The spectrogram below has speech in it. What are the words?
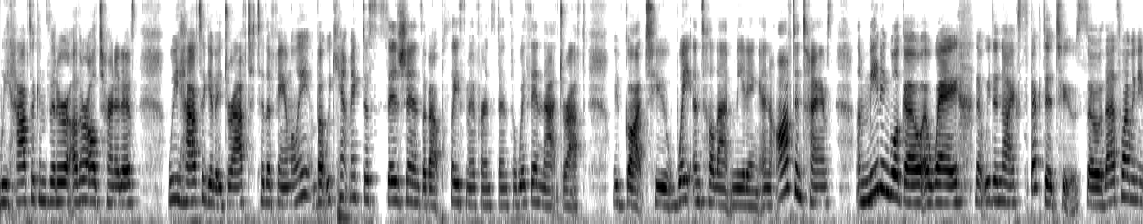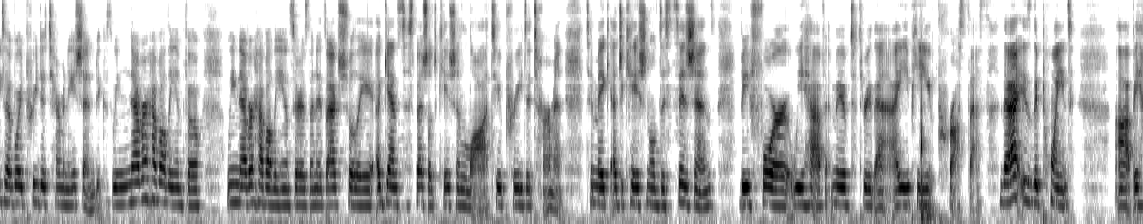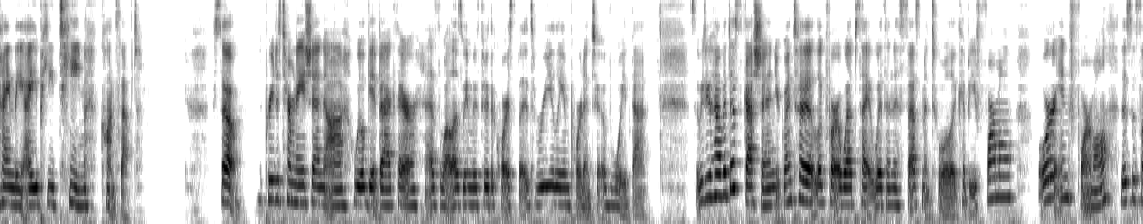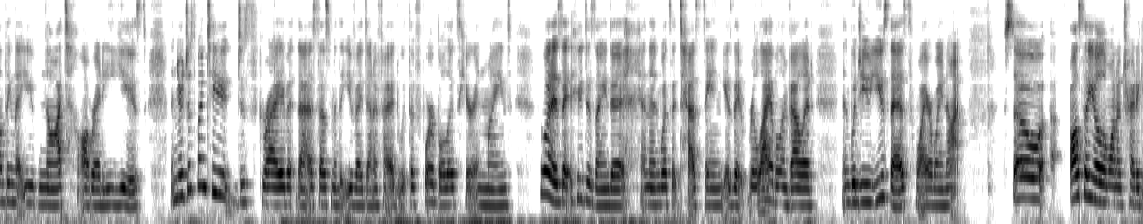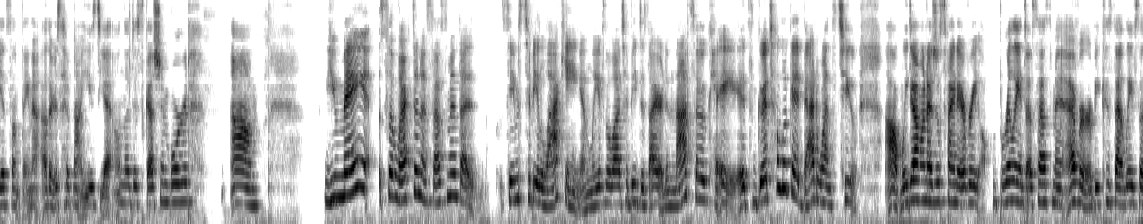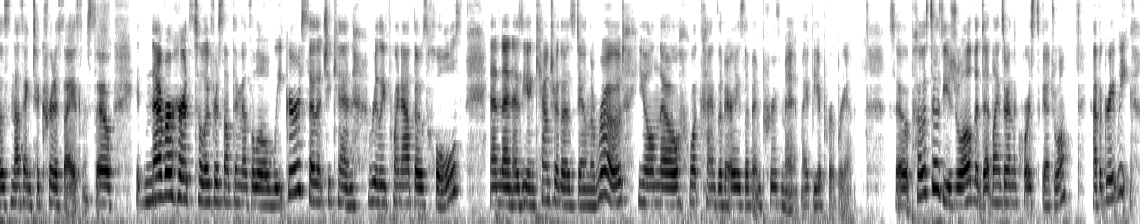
We have to consider other alternatives. We have to give a draft to the family, but we can't make decisions about placement, for instance, within that draft. We've got to wait until that meeting. And oftentimes, a meeting will go a way that we did not expect it to. So that's why we need to avoid predetermination because we never have all the info, we never have all the answers, and it's actually against special education law to predetermine, to make educational decisions before we have moved through that IEP process. That is the point uh, behind the IEP team concept. So the predetermination, uh, we'll get back there as well as we move through the course, but it's really important to avoid that. So we do have a discussion. You're going to look for a website with an assessment tool. It could be formal or informal. This is something that you've not already used. And you're just going to describe that assessment that you've identified with the four bullets here in mind. What is it? Who designed it? And then what's it testing? Is it reliable and valid? And would you use this? Why or why not? So also you'll want to try to get something that others have not used yet on the discussion board. Um, you may select an assessment that seems to be lacking and leaves a lot to be desired, and that's okay. It's good to look at bad ones too. Um, we don't want to just find every brilliant assessment ever because that leaves us nothing to criticize. So it never hurts to look for something that's a little weaker so that you can really point out those holes. And then as you encounter those down the road, you'll know what kinds of areas of improvement might be appropriate. So post as usual. The deadlines are in the course schedule. Have a great week.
